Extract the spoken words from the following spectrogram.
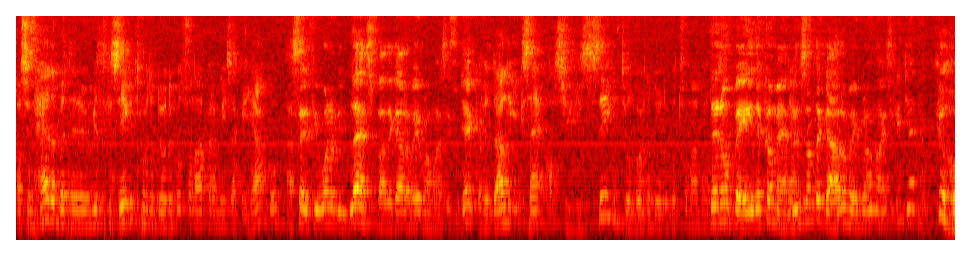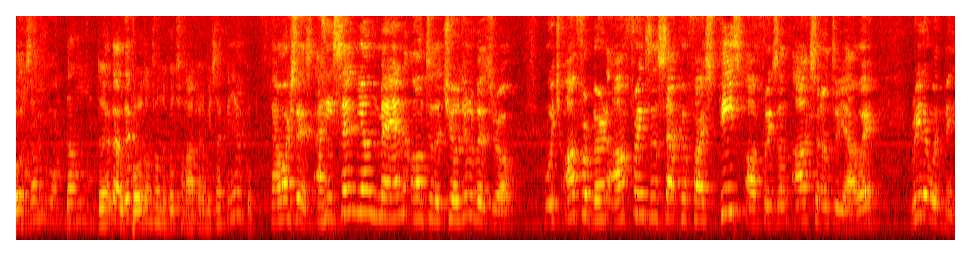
Als je een heiden bent en je wilt gezegend worden door de God van Abraham, Isaac en Jacob, I said if you want to be blessed by the God of Abraham, Isaac, and Jacob, duidelijk, ik zei, als je gezegend wil worden door de God van Abraham, then obey the commandments of the God of Abraham, Isaac, and Jacob. gehoorzaam dan de geboden van de God van Abraham, Isaac en Jacob. Now watch this. And he sent young men unto the children of Israel, which offer burnt offerings and sacrifice peace offerings on oxen unto Yahweh. Read it with me.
